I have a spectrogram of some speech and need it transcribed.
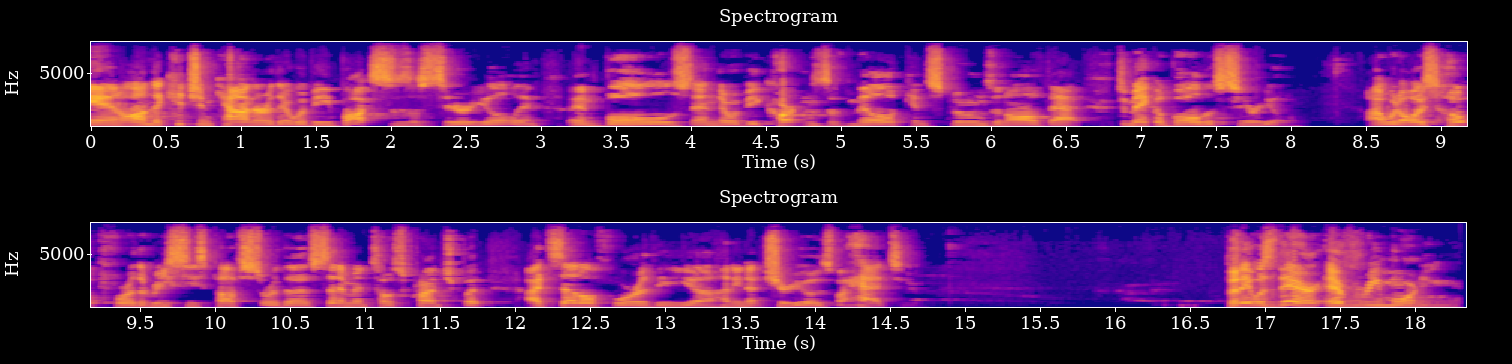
and on the kitchen counter, there would be boxes of cereal and, and bowls, and there would be cartons of milk and spoons and all of that to make a bowl of cereal. I would always hope for the Reese's Puffs or the Cinnamon Toast Crunch, but I'd settle for the uh, Honey Nut Cheerios if I had to. But it was there every morning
